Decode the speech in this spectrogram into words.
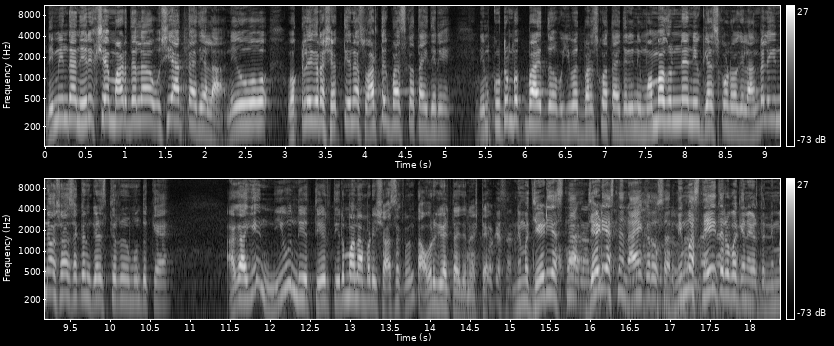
ನಿಮ್ಮಿಂದ ನಿರೀಕ್ಷೆ ಮಾಡ್ದೆಲ್ಲ ಹುಸಿ ಆಗ್ತಾ ಇದೆಯಲ್ಲ, ನೀವು ಒಕ್ಕಲಿಗರ ಶಕ್ತಿನ ಸ್ವಾರ್ಥಕ್ಕೆ ಬಳಸ್ಕೊತಾ ಇದ್ದೀರಿ, ನಿಮ್ಮ ಕುಟುಂಬಕ್ಕೆ ಬಾಯ್ದು ಇವತ್ತು ಬಳಸ್ಕೊತಾ ಇದ್ದೀರಿ, ನಿಮ್ಮ ಮೊಮ್ಮಗನ್ನೇ ನೀವು ಗೆಲ್ಸ್ಕೊಂಡು ಹೋಗಿಲ್ಲ ಆಮೇಲೆ ಇನ್ನೂ ಶಾಸಕನ ಗೆಲ್ಸ್ತೀರಿ ಮುಂದಕ್ಕೆ. ಹಾಗಾಗಿ ನೀವು ತೀರ್- ತೀರ್ಮಾನ ಮಾಡಿ ಶಾಸಕರು ಅಂತ ಅವ್ರಿಗೆ ಹೇಳ್ತಾ ಇದ್ದೀನಿ ಅಷ್ಟೇ. ಓಕೆ ಸರ್ ನಿಮ್ಮ ಜೆ ಡಿ ಎಸ್ನ ಜೆ ಡಿ ಎಸ್ನ ನಾಯಕರು ಸರ್ ನಿಮ್ಮ ಸ್ನೇಹಿತರ ಬಗ್ಗೆ ಹೇಳ್ತಾರೆ? ನಿಮ್ಮ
